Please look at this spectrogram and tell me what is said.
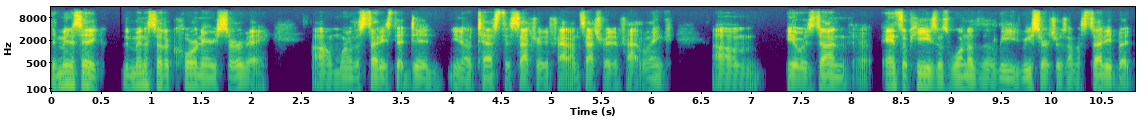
the Minnesota the Minnesota Coronary Survey, um, one of the studies that did you know test the saturated fat unsaturated fat link, um, it was done. Uh, Ancel Keys was one of the lead researchers on the study, but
